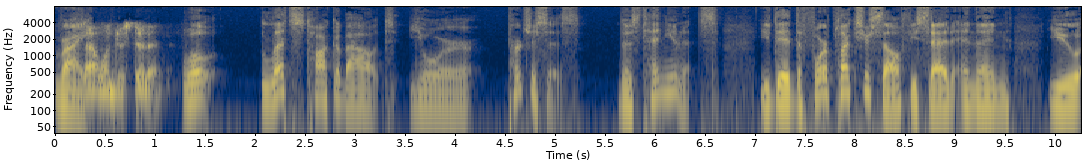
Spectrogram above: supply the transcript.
Right. That one just did it. Well, let's talk about your purchases. Those 10 units. You did the fourplex yourself, you said, and then you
